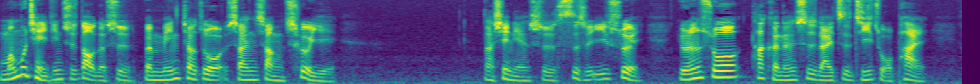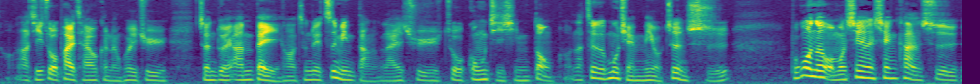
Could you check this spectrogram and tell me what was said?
我们目前已经知道的是，本名叫做山上彻也。那现年是四十一岁，有人说他可能是来自极左派，那极左派才有可能会去针对安倍啊，针对自民党来去做攻击行动。那这个目前没有证实。不过呢，我们现在先看是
